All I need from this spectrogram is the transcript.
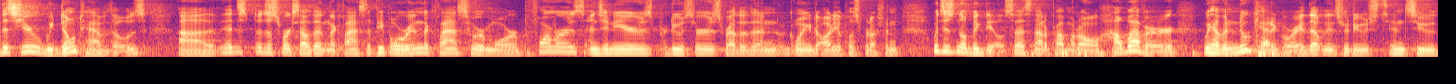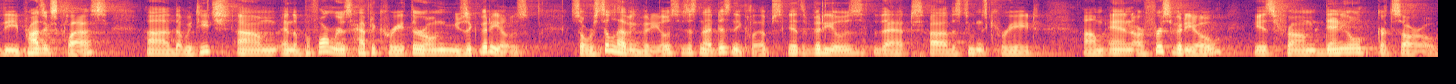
this year we don't have those. Uh, it, just, it just works out that in the class that people were in the class who are more performers, engineers, producers, rather than going into audio post production, which is no big deal. So that's not a problem at all. However, we have a new category that we introduced into the projects class uh, that we teach, um, and the performers have to create their own music videos. So we're still having videos. It's just not Disney clips. It's videos that uh, the students create. Um, and our first video is from Daniel Garzaro,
